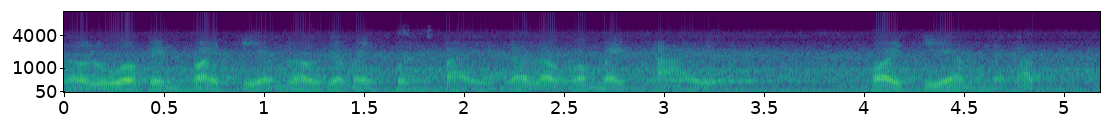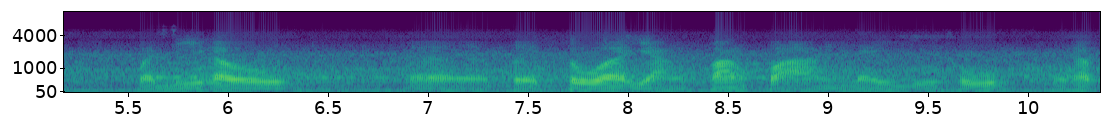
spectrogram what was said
เรารู้ว่าเป็นพลอยเทียมเราจะไม่ส่งไป แล้วเราก็ไม่ขายพลอยเทียมนะครับ วันนี้เราเเปิดตัวอย่างกว้างขวางใน YouTube นะครับ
